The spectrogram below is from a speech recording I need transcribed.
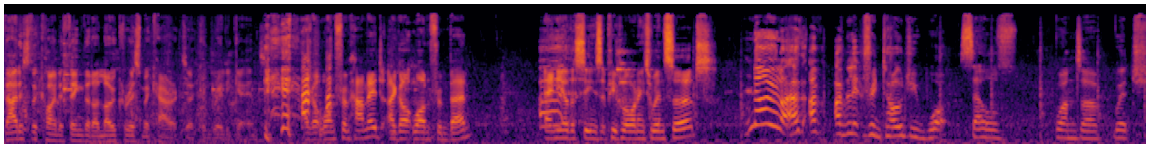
That is the kind of thing that a low charisma character can really get into. I got one from Hamid. I got one from Ben. Any other scenes that people are wanting to insert? No, like, I- I've, I've literally told you what Cel's ones are, which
